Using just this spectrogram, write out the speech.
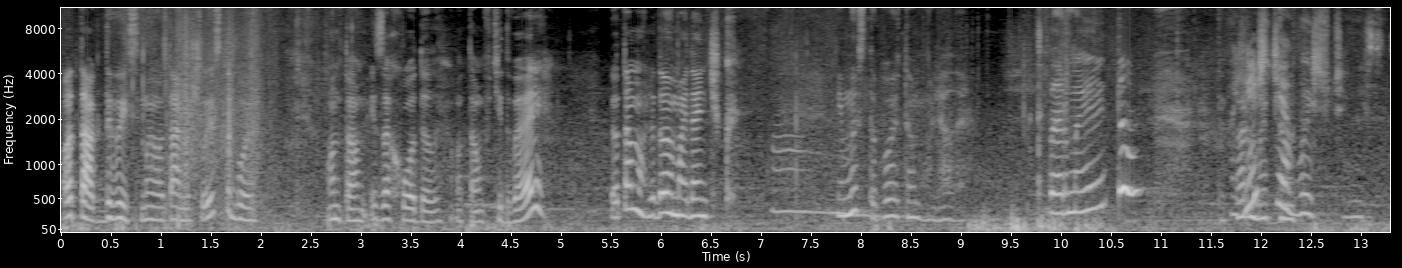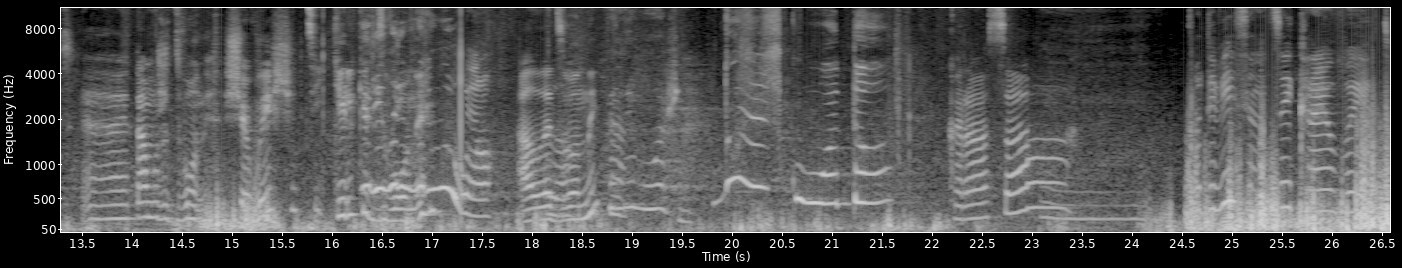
отак, дивись, ми отам йшли з тобою. Вон там і заходили, отам в ті двері. І отам оглядовий майданчик. І ми з тобою там гуляли. Тепер ми тут. А є ще вище місце. Е, там уже дзвони ще вище, ці тільки дзвони. Але дзвонити не можна. Дуже шкода. Краса. Подивіться на цей краєвид.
